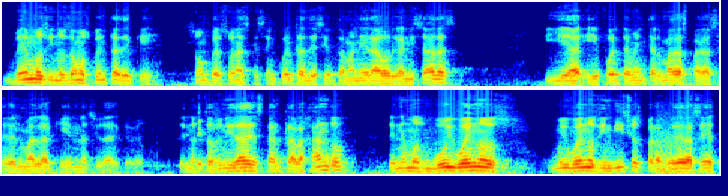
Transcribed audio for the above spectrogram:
vemos y nos damos cuenta de que son personas que se encuentran de cierta manera organizadas y, y fuertemente armadas para hacer el mal aquí en la ciudad de Quevedo. nuestras unidades están trabajando, tenemos muy buenos muy buenos indicios para poder hacer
